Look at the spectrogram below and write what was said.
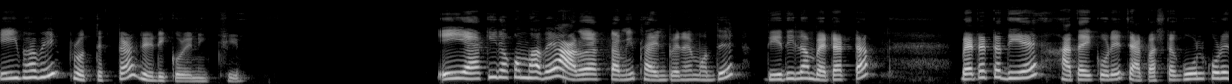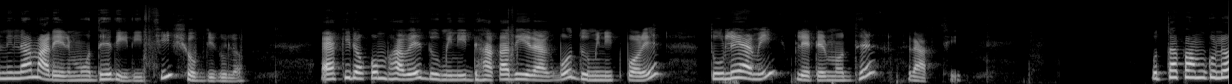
এইভাবেই প্রত্যেকটা রেডি করে নিচ্ছি। এই একই রকমভাবে আরও একটা আমি ফ্রাইং প্যানের মধ্যে দিয়ে দিলাম ব্যাটারটা। ব্যাটারটা দিয়ে হাতায় করে চার পাঁচটা গোল করে নিলাম আর এর মধ্যে দিয়ে দিচ্ছি সবজিগুলো। একই রকমভাবে দু মিনিট ঢাকা দিয়ে রাখব। দু মিনিট পরে তুলে আমি প্লেটের মধ্যে রাখছি। উত্তাপামগুলো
